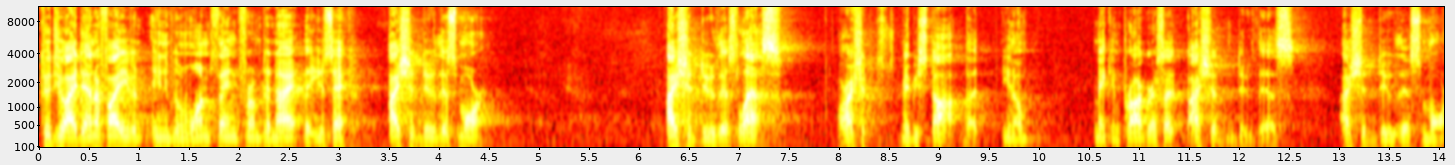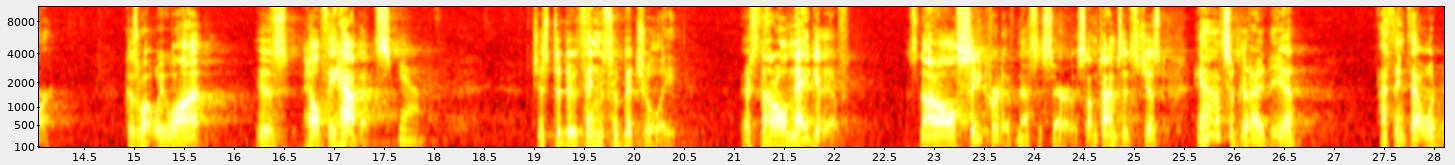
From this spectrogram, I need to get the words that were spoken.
Could you identify even, even one thing from tonight that you say, I should do this more? I should do this less. Or I should maybe stop, but, you know, making progress. I, I shouldn't do this. I should do this more. Because what we want is healthy habits, Yeah. just to do things habitually. It's not all negative, it's not all secretive necessarily. Sometimes it's just, yeah, that's a good idea. I think that would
